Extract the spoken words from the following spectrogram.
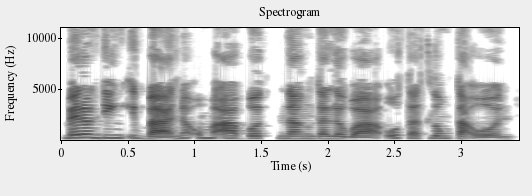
Meron ding iba na umaabot ng dalawa o tatlong taon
